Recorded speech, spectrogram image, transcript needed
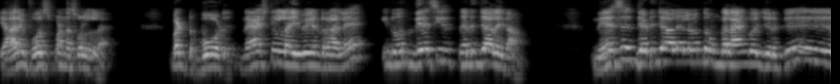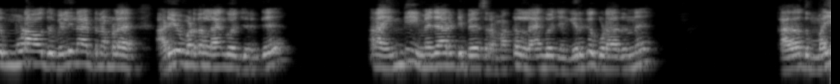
யாரையும் ஃபோர்ஸ் பண்ண சொல்லல. பட் போர்டு நேஷனல் ஹைவேன்றாலே இது வந்து தேசிய நெடுஞ்சாலை தான் தேசிய நெடுஞ்சாலையில வந்து உங்க லாங்குவேஜ் இருக்கு. மூணாவது வெளிநாட்டு நம்மளை அடிமைப்படுத்துற லாங்குவேஜ் இருக்கு. ஆனா இந்தி மெஜாரிட்டி பேசுற மக்கள் லாங்குவேஜ் இங்க இருக்கக்கூடாதுன்னு அதாவது மை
